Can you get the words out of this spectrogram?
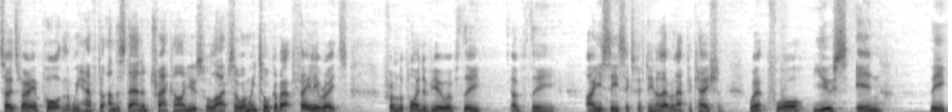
So it's very important that we have to understand and track our useful life. So when we talk about failure rates from the point of view of the of the IEC 61511 application, where for use in the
